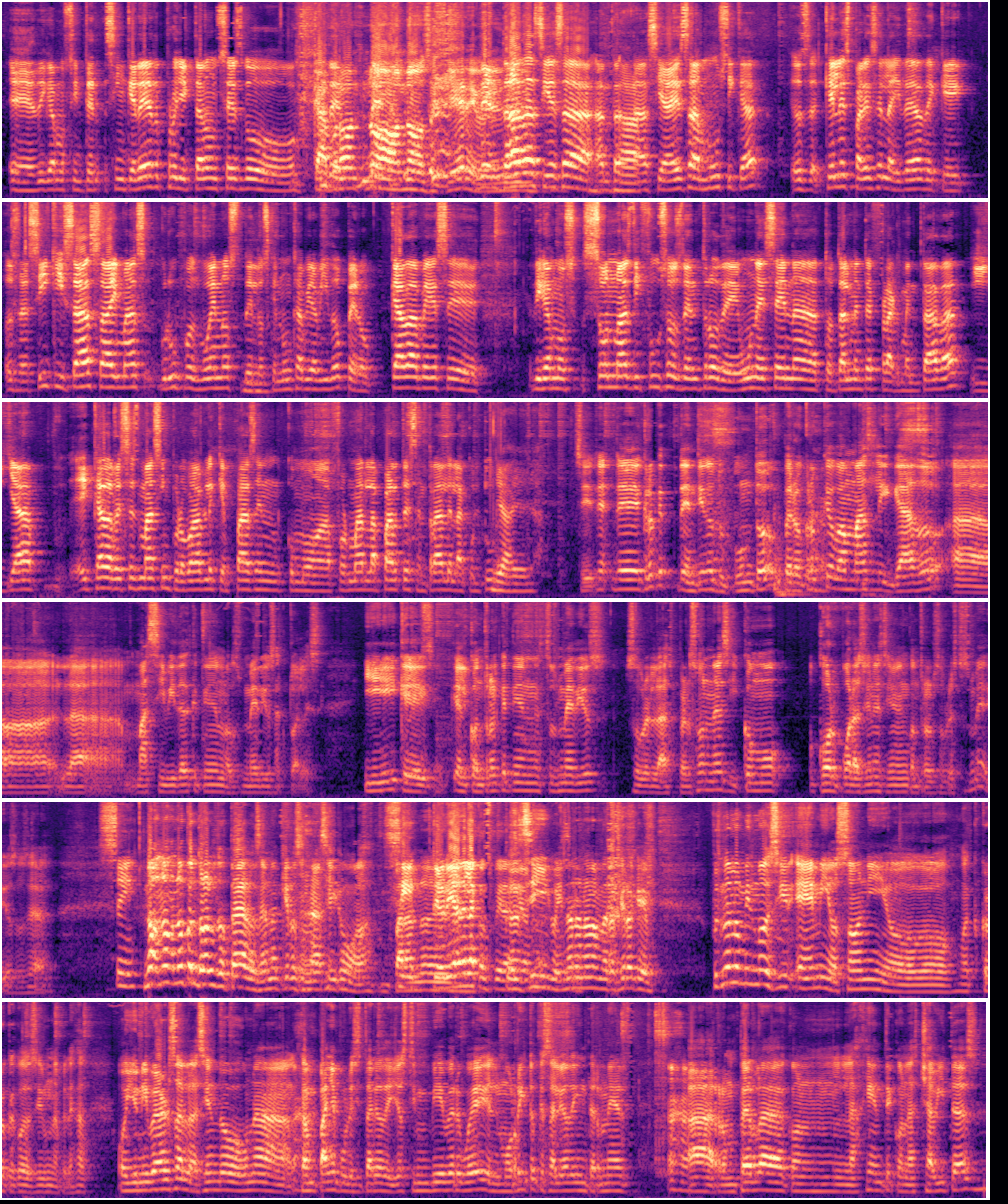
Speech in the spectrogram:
Eh, digamos, sin, te- sin querer proyectar un sesgo Cabrón, de- no, no se quiere, de entrada hacia esa, anta- hacia esa música, o sea, ¿qué les parece la idea de que, o sea, sí quizás hay más grupos buenos de los que nunca había habido, pero cada vez, digamos, son más difusos dentro de una escena totalmente fragmentada y ya eh, cada vez es más improbable que pasen como a formar la parte central de la cultura. Ya, ya, ya. Sí, de- de- creo que te entiendo tu punto, pero creo que va más ligado a la masividad que tienen los medios actuales y que Sí. el control que tienen estos medios sobre las personas y cómo corporaciones tienen control sobre estos medios, o sea, Sí. no, no, no control total, o sea, no quiero sonar así como Sí, teoría de la conspiración, Sí, ¿no? güey, no, Sí. no, no, no, me refiero a que pues no es lo mismo decir Emmy o Sony o o- creo que puedo decir una pendejada. O Universal haciendo una Ajá. campaña publicitaria de Justin Bieber, güey, el morrito que salió de internet Ajá. a romperla con la gente, con las chavitas.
